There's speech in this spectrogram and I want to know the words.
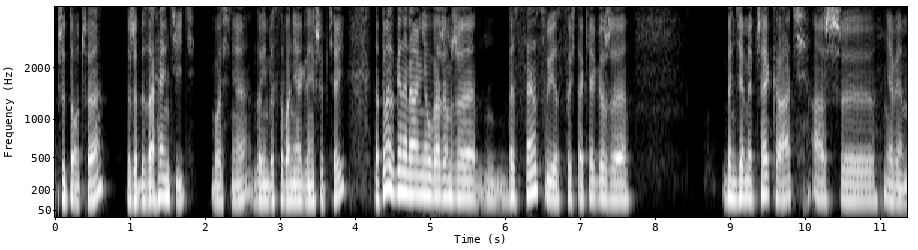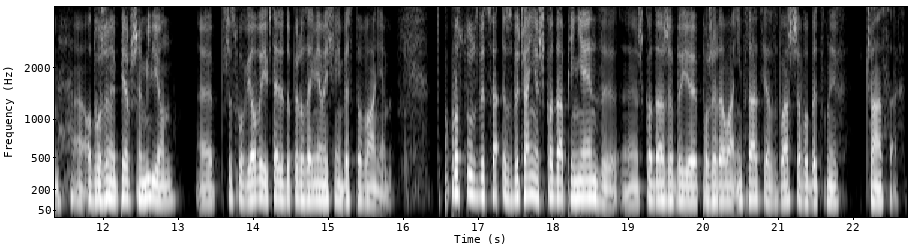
przytoczę, żeby zachęcić właśnie do inwestowania jak najszybciej. Natomiast generalnie uważam, że bez sensu jest coś takiego, że będziemy czekać, aż, y, nie wiem, odłożymy pierwszy milion przysłowiowy i wtedy dopiero zajmiemy się inwestowaniem. To po prostu zwyczajnie szkoda pieniędzy, e, szkoda, żeby je pożerała inflacja, zwłaszcza w obecnych czasach.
